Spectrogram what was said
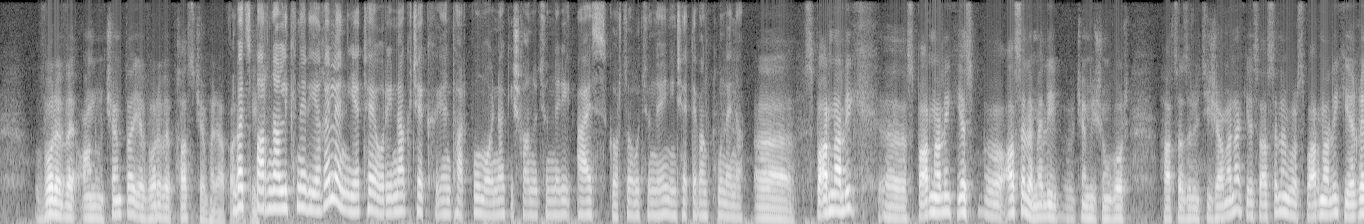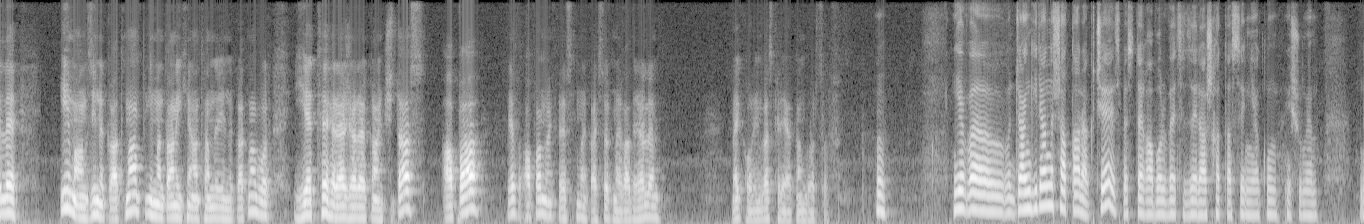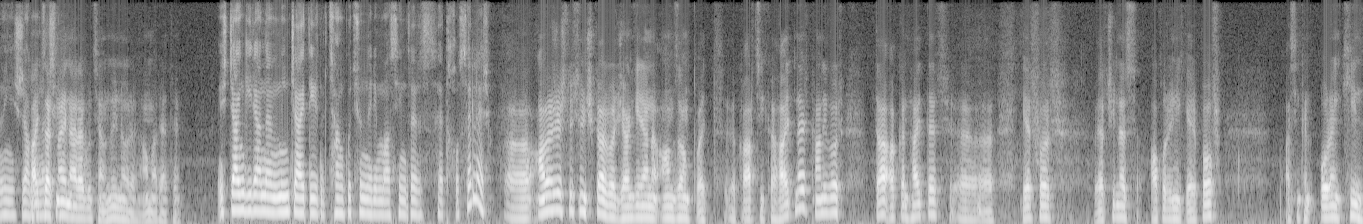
որևէ անուն չեմ տա եւ որևէ փաստ չեմ հրապարակի։ Բայց սպառնալիքներ եղել են, եթե օրինակ չեք ենթարկվում օրինակ իշխանությունների այս գործողություններին ինչ հետևանք կունենա։ Սպառնալիք, սպառնալիք ես ասել եմ, էլի չեմ հիշում, որ հարցազրույցի ժամանակ ես ասել եմ, որ սպառնալիք եղել է իմ անձի նկատմամբ, իմ ընտանիքի անդամների նկատմամբ, որ եթե հրաժարական չտաս, ապա եւ ապա մենք տեսնում ենք այսօր մեղադրել են մեկ հորինված քրեական գործով։ Եվ Ջանգիրյանը շատ արագ չէ, այսպես տեղավորվեց ձեր աշխատասենյակում, հիշում եմ նույնիսկ ժամանակ։ Պայծակնային արագությամբ նույն օրը համարյա թե։ Իսկ Ջանգիրյանը մինչ այդ իր ցանկությունների մասին ձեզ հետ խոսել էր։ Անհրաժեշտություն չկար, որ Ջանգիրյանը անձամբ այդ կարծիքը հայտներ, քանի որ դա ակնհայտ էր, երբ որ վերջինս ապօրինի կերպով, այսինքն օրենքին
